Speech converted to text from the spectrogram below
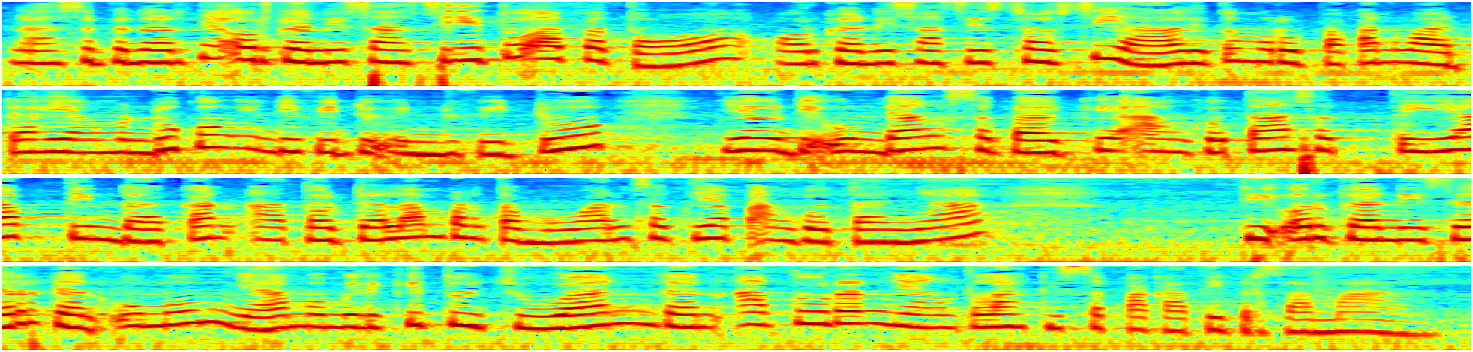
Nah, sebenarnya organisasi itu apa toh? Organisasi sosial itu merupakan wadah yang mendukung individu-individu yang diundang sebagai anggota setiap tindakan atau dalam pertemuan setiap anggotanya diorganisir dan umumnya memiliki tujuan dan aturan yang telah disepakati bersama.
